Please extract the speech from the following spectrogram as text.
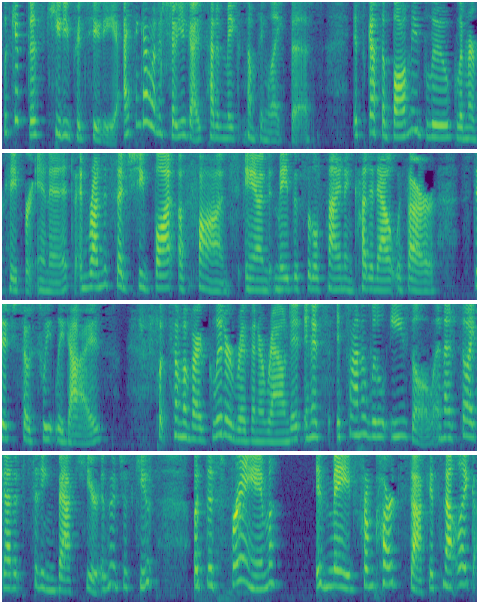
Look at this cutie patootie. I think I want to show you guys how to make something like this. It's got the balmy blue glimmer paper in it. And Rhonda said she bought a font and made this little sign and cut it out with our Stitch So Sweetly dies. Put some of our glitter ribbon around it. And it's it's on a little easel. And I, so I got it sitting back here. Isn't it just cute? But this frame is made from cardstock. It's not like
